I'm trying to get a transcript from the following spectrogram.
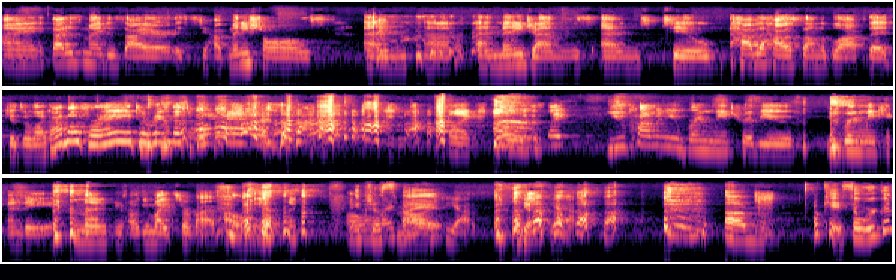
my that is my desire is to have many shawls and uh, and many gems, and to have the house on the block that kids are like, I'm afraid to ring the doorbell. like it's like you come and you bring me tribute, you bring me candy, and then you know you might survive Halloween. Like, oh it just my might. Gosh, yes. Yeah. yeah. um, Okay, so we're going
